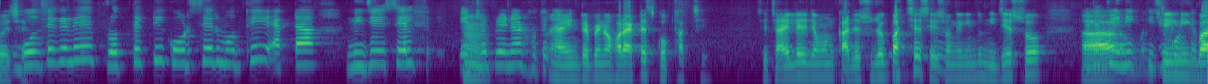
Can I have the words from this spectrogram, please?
রয়েছে। বলতে গেলে প্রত্যেকটি কোর্সের মধ্যেই একটা নিজে সেলফ এন্টারপ্রেনার হতে পারে। হ্যাঁ এন্টারপ্রেনার হওয়ার একটা স্কোপ থাকছে। সে চাইলে যেমন কাজের সুযোগ পাচ্ছে সেই সঙ্গে কিন্তু নিজস্ব ক্লিনিক বা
